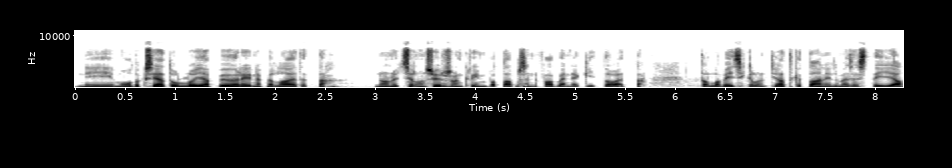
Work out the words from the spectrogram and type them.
Niin, muutoksia tullut ja pyörii ne pelaajat, että no nyt siellä on Syrson, Grimpo, Tapsen, Faben ja Kito, että tuolla viisikellä nyt jatketaan ilmeisesti ja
